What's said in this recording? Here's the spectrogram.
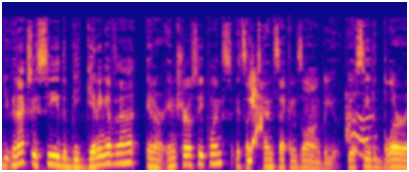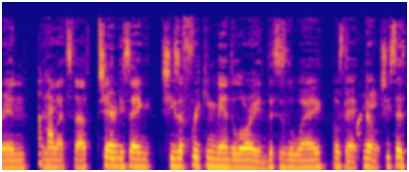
you can actually see the beginning of that in our intro sequence it's like Yeah. 10 seconds long but you, you'll see the blur in and all that stuff. Sharon D saying she's a freaking mandalorian. This is the way. Okay. No she says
